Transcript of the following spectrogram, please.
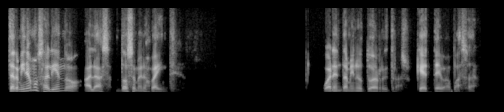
Terminamos saliendo a las 12 menos 20. 40 minutos de retraso. ¿Qué te va a pasar?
